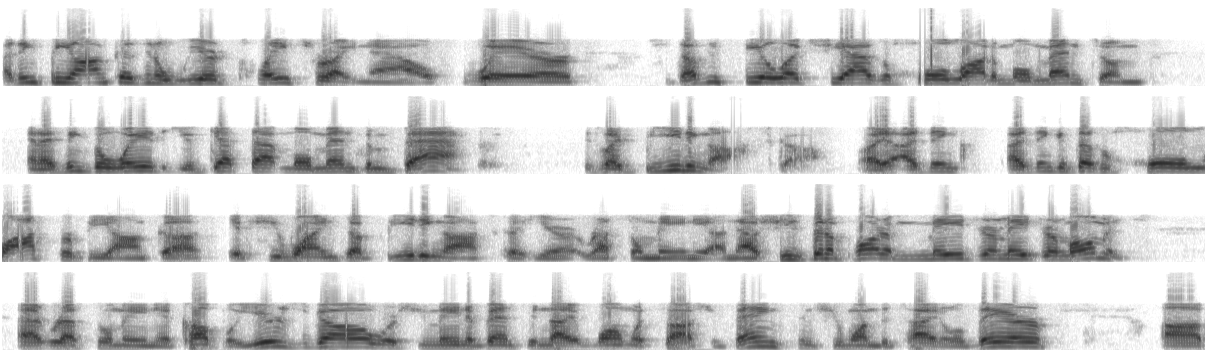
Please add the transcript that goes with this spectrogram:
I think Bianca's in a weird place right now where she doesn't feel like she has a whole lot of momentum, and I think the way that you get that momentum back is by beating Asuka. I, I think I think it does a whole lot for Bianca if she winds up beating Asuka here at WrestleMania. Now she's been a part of major major moments at WrestleMania a couple years ago, where she main evented night one with Sasha Banks and she won the title there. Uh,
